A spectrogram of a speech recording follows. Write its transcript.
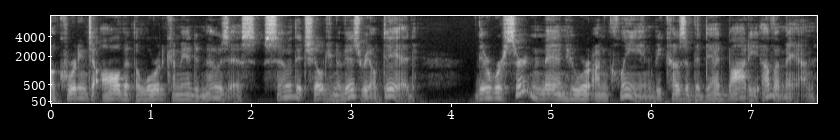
According to all that the Lord commanded Moses, so the children of Israel did. There were certain men who were unclean because of the dead body of a man,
